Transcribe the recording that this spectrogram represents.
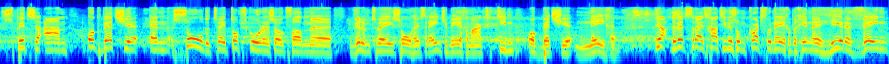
spitsen aan. Okbetje en Sol, de twee topscorers ook van uh, Willem II. Sol heeft er eentje meer gemaakt, 10, Okbetje 9. Ja, de wedstrijd gaat hier dus om kwart voor negen beginnen. Herenveen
